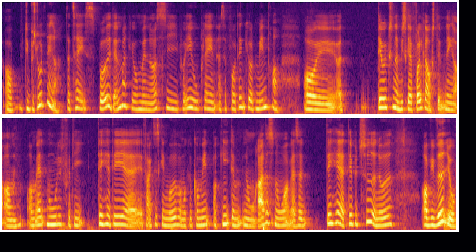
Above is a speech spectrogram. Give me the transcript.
og de beslutninger, der tages, både i Danmark jo, men også i, på EU-plan, altså får den gjort mindre. Og, øh, og det er jo ikke sådan, at vi skal have folkeafstemninger om, om alt muligt, fordi det her det er faktisk en måde, hvor man kan komme ind og give dem nogle rettesnore. Altså det her, det betyder noget, og vi ved jo,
